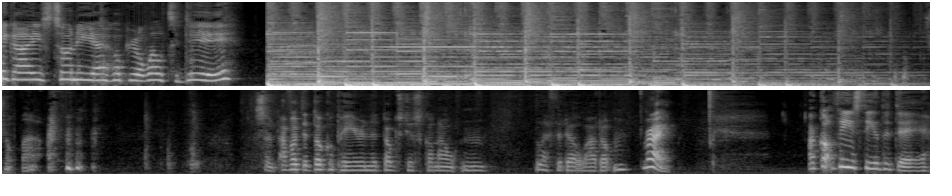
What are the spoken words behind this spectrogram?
Hi guys, Tonie here. Hope you're well today. Shut that. so I've had the dog up here and the dog's just gone out and left the door wide open. Right. I got these the other day.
